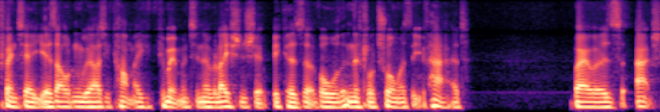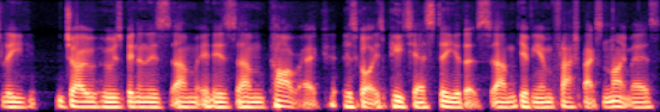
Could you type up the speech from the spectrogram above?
28 years old and realize you can't make a commitment in a relationship because of all the little traumas that you've had. Whereas actually, Joe, who's been in his um, in his um, car wreck, has got his PTSD that's um, giving him flashbacks and nightmares.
